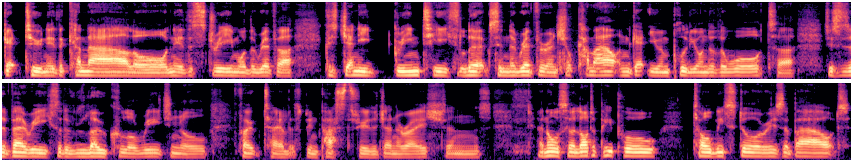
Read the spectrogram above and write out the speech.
get too near the canal or near the stream or the river because Jenny Greenteeth lurks in the river and she'll come out and get you and pull you under the water. This is a very sort of local or regional folk tale that's been passed through the generations. And also, a lot of people told me stories about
